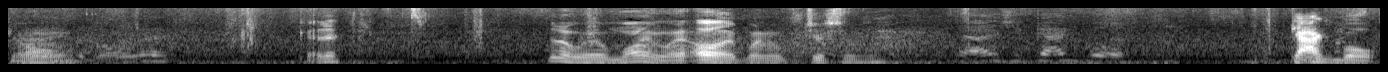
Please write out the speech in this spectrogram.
Go on. Get it. I don't know where mine went. Oh, it went over just over there. Yeah, it's a gag ball. Gag ball.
